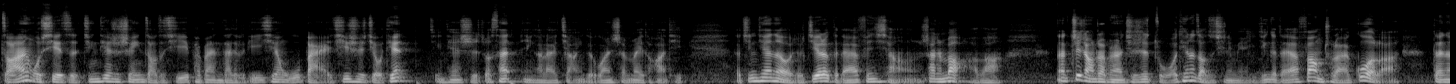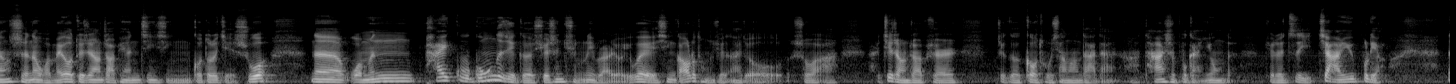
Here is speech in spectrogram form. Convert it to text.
早安，我是叶子，今天是摄影早自习陪伴大家的第一千五百七十九天，今天是周三，应该来讲一个关于审美的话题。那今天呢，我就接着给大家分享沙尘暴，好不好？那这张照片呢，其实昨天的早自习里面已经给大家放出来过了，但当时呢，我没有对这张照片进行过多的解说。那我们拍故宫的这个学生群里边，有一位姓高的同学，他就说啊，这张照片这个构图相当大胆啊，他是不敢用的，觉得自己驾驭不了。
